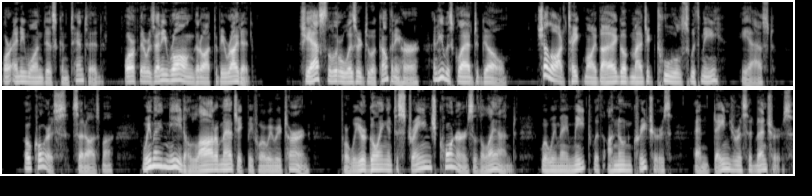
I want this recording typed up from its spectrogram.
or anyone discontented or if there was any wrong that ought to be righted. She asked the little wizard to accompany her, and he was glad to go. Shall I take my bag of magic tools with me? he asked. Of course, said Ozma. We may need a lot of magic before we return, for we are going into strange corners of the land, where we may meet with unknown creatures and dangerous adventures.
